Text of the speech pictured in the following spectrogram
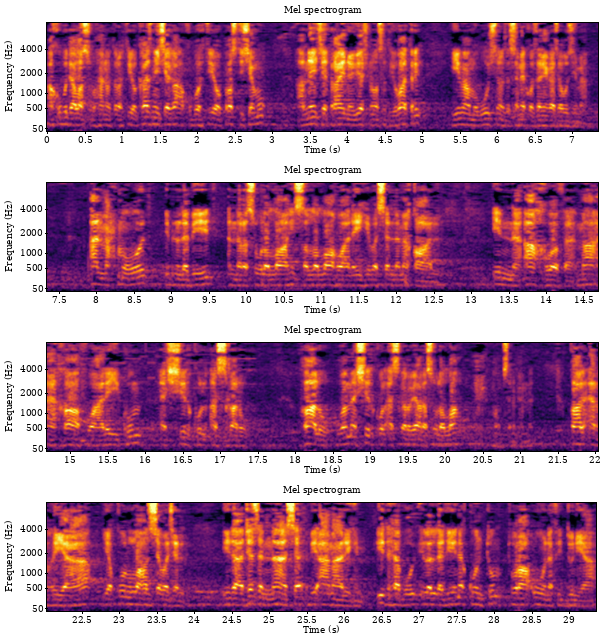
ako bude Allah subhanahu wa ta'ala htio kaznit će ga, ako bude htio prostit će mu, ali neće trajno i vječno ostati u vatri, ima mogućnost da se neko za njega zauzima. عن محمود بن لبيد أن رسول الله صلى الله عليه وسلم قال إن أخوف ما أخاف عليكم الشرك الأصغر. قالوا وما الشرك الأصغر يا رسول الله؟ اللهم صل محمد. قال الرياء يقول الله عز وجل إذا جزى الناس بأعمالهم اذهبوا إلى الذين كنتم تراؤون في الدنيا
